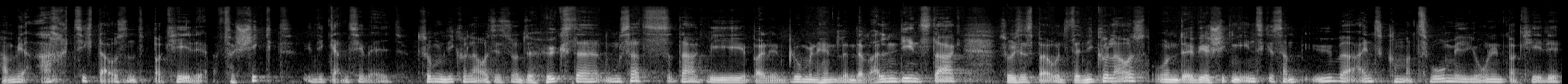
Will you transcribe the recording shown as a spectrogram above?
haben wir 80.000 Pakete verschickt in die ganze Welt. Zum Nikolaus ist unser höchster Umsatztag, wie bei den Blumenhändlern der Valentinstag. So ist es bei uns der Nikolaus. Und äh, wir schicken insgesamt über 1,2 Millionen Pakete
